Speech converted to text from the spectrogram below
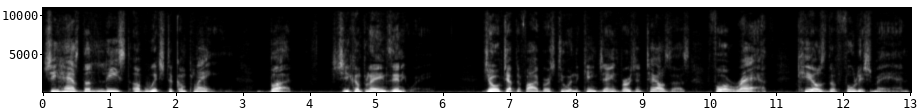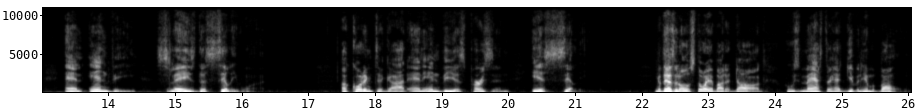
she has the least of which to complain. But she complains anyway. Job chapter 5, verse 2 in the King James Version tells us, For wrath kills the foolish man, and envy slays the silly one. According to God, an envious person is silly. There's an old story about a dog whose master had given him a bone.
